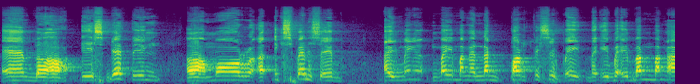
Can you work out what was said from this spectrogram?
and uh, is getting uh, more uh, expensive, ay may, may mga nag-participate na iba-ibang mga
